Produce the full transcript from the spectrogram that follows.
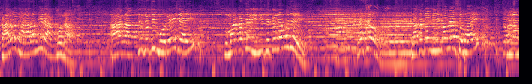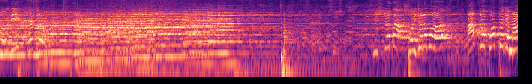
কারও ধার আমি রাখব না। আর রাত্রে যদি মরেই যাই, তোমার কাছে ঋণী থেকে যাব যে? এসো, টাকাটা নিয়ে যাবে এসো ভাই। চলো বৌদি, এসো। শিষ্টতা সৌজন্য আসলে কোথ থেকে, মা?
